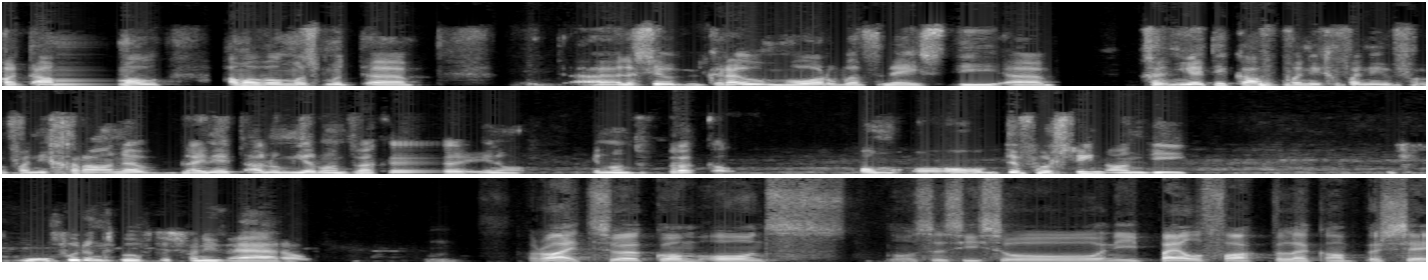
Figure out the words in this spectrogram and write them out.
Wat almal almal wil mos moet uh hulle sê grow more with less. Die uh genetika van die van die van die grane bly net al hoe meer ontwikkel en en ontwikkel om om te voorsien aan die voedingsbehoeftes van die wêreld. Right, so kom ons ons is hierso in die pylvak wil ek amper sê.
